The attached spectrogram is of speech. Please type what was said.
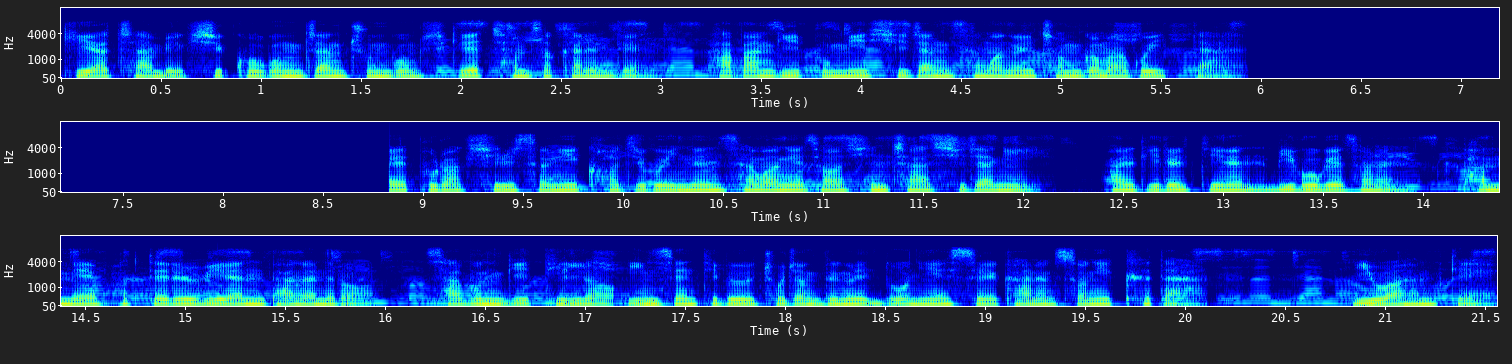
기아차 멕시코 공장 준공식에 참석하는 등 하반기 북미 시장 상황을 점검하고 있다. 불확실성이 커지고 있는 상황에서 신차 시장이 활기를 띠는 미국에서는 판매 확대를 위한 방안으로 4분기 딜러 인센티브 조정 등을 논의했을 가능성이 크다. 이와 함께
